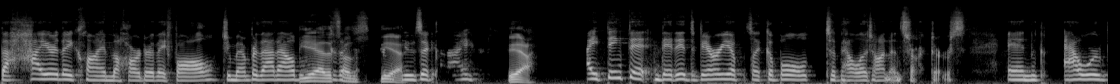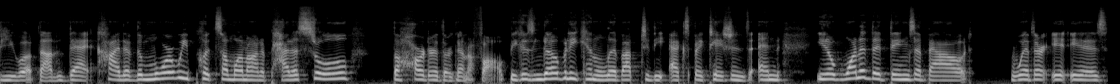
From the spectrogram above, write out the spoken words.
The Higher They Climb, the Harder They Fall. Do you remember that album? Yeah, that sounds- yeah. Music guy. Yeah. I think that that it's very applicable to Peloton instructors and our view of them. That kind of the more we put someone on a pedestal, the harder they're going to fall because nobody can live up to the expectations. And you know, one of the things about whether it is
